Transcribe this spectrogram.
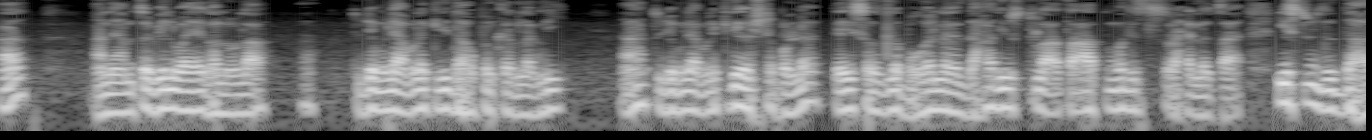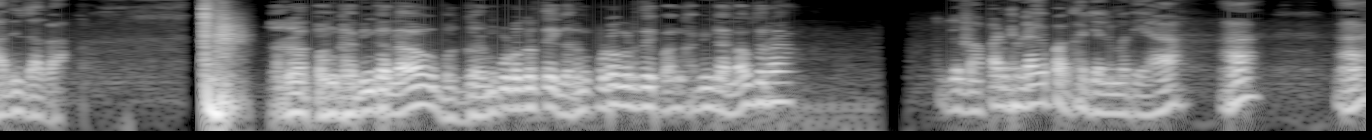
हा? आणि आमचा बिल वाया घालवला हा? तुझ्यामुळे आम्हाला किती धावपळ करायला लागली हा? तुझ्यामुळे आम्हाला किती कष्ट पडलं? त्याही भोगायला लागलं. दहा दिवस तुला आता आतमध्येच राहायला जा हीच तुझं दहा दिवस जागा. अरे पंखा बिंका लाव गरम कुठं करते गरम कुठं करते पंखा बिंका लाव जरा. तुझ्या बापाने ठेवला का पंखा जेलमध्ये हा? हा? हा?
